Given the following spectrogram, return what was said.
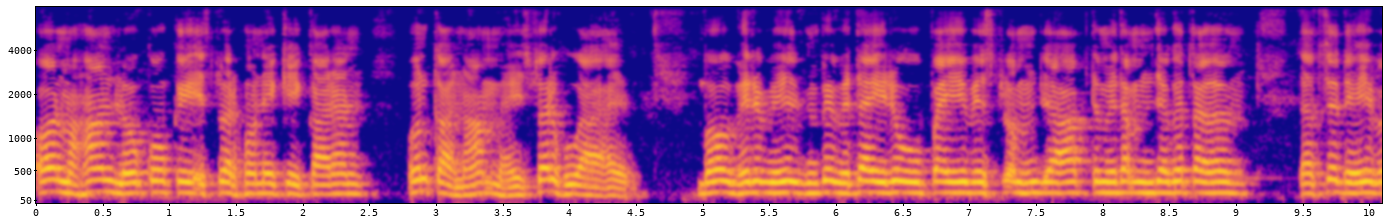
और महान लोकों के ईश्वर होने के कारण उनका नाम महेश्वर हुआ है। बहुभिर्विविधरूप विश्व व्याप्तमिदम जगत। तस्य देव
